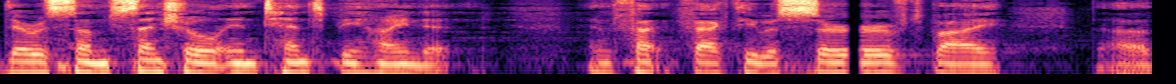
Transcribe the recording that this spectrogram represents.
there was some sensual intent behind it. In fa- fact, he was served by uh,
